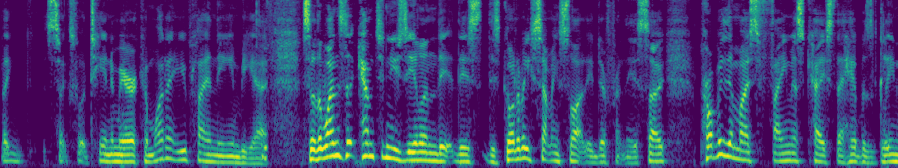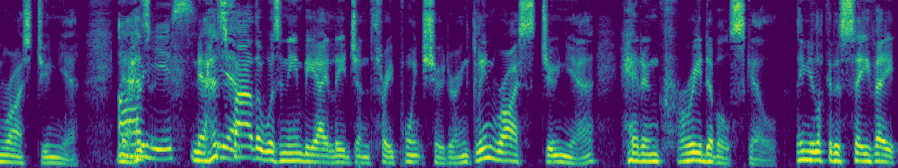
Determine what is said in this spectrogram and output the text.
big six foot ten American. Why don't you play in the NBA? So the ones that come to New Zealand, there's there's got to be something slightly different there. So probably the most famous case they had was Glen Rice Jr. Now oh his, yes. Now his yeah. father was an NBA legend three point shooter, and Glen Rice Jr. had incredible skill. Then you look at his CV.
